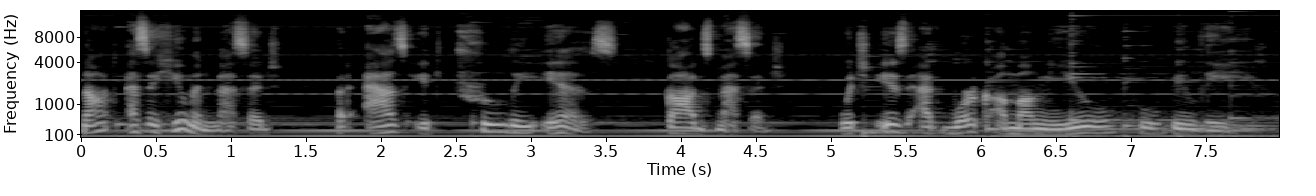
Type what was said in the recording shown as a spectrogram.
not as a human message, but as it truly is God's message, which is at work among you who believe.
